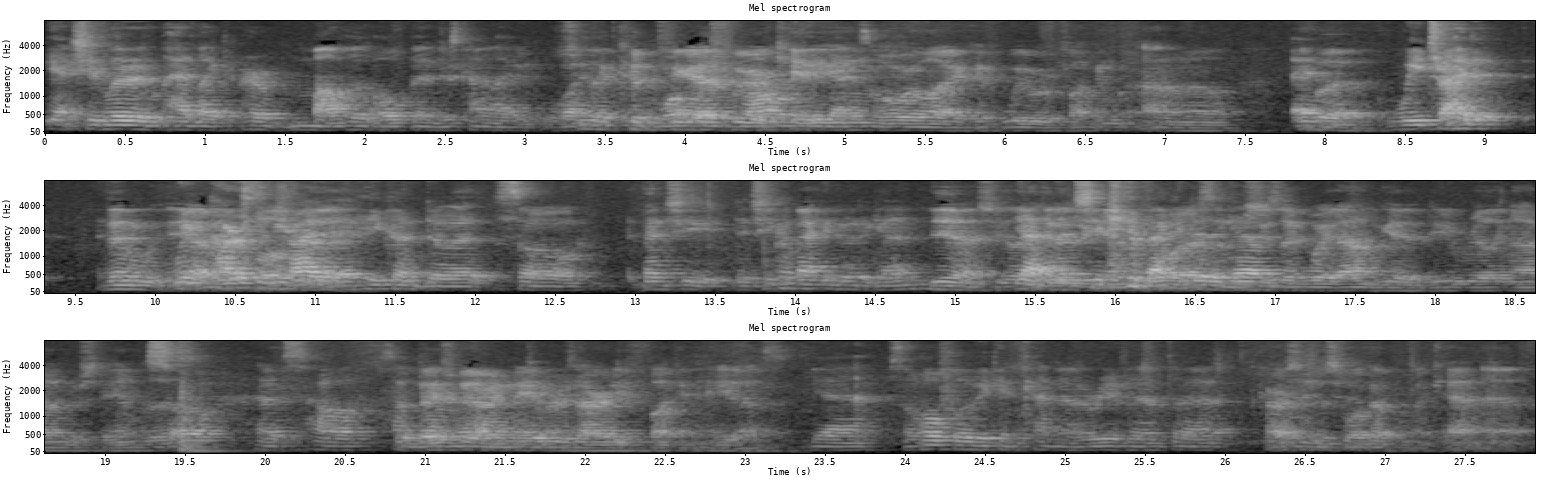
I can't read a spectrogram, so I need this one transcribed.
Yeah, she literally had like her mouth was open, just kind of like what? she like couldn't figure out if we were wrong with you guys? kidding or like if we were fucking. I don't know. And But we tried it. then we, yeah, we Carston tried it. He couldn't do it. So then she did. She come back and do it again. Yeah, she like Yeah, did then it she again came back for and us, did it again. she's like, "Wait, I don't get it. Do you really not understand this?" So that's how. So basically, our neighbors already fucking hate us. Yeah. So hopefully we can kind of revamp that. Carston just woke up from a cat nap.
